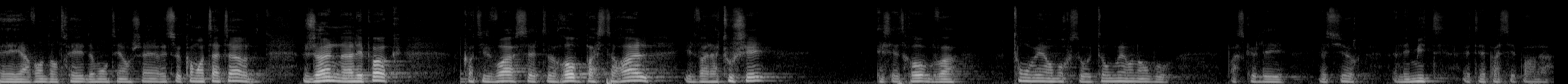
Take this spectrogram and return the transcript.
et avant d'entrer, de monter en chair. Et ce commentateur jeune à l'époque, quand il voit cette robe pastorale, il va la toucher et cette robe va tomber en morceaux, tomber en lambeaux, parce que bien sûr, les mythes étaient passés par là.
